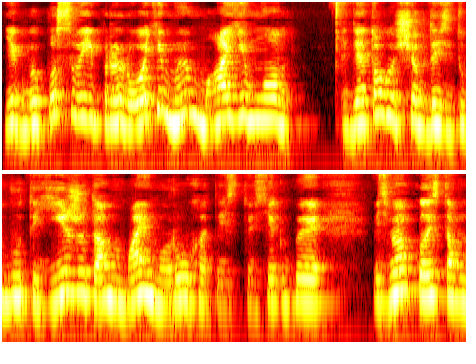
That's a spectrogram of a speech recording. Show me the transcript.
якби по своїй природі, ми маємо для того, щоб десь добути їжу, там маємо рухатись. Тобто, якби візьмемо колись там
